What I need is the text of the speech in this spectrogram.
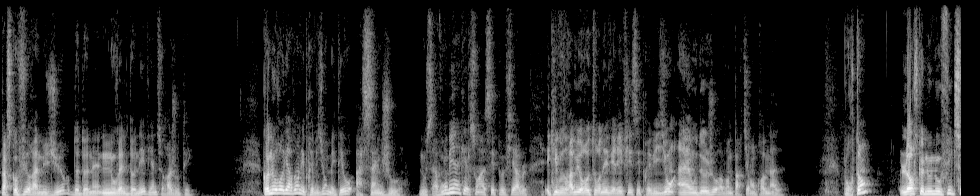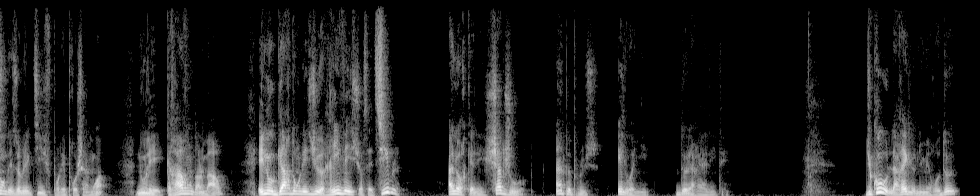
parce qu'au fur et à mesure, de nouvelles données viennent se rajouter. Quand nous regardons les prévisions météo à 5 jours, nous savons bien qu'elles sont assez peu fiables et qu'il vaudra mieux retourner vérifier ces prévisions un ou deux jours avant de partir en promenade. Pourtant, lorsque nous nous fixons des objectifs pour les prochains mois, nous les gravons dans le marbre et nous gardons les yeux rivés sur cette cible alors qu'elle est chaque jour un peu plus éloignée de la réalité. Du coup, la règle numéro 2,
